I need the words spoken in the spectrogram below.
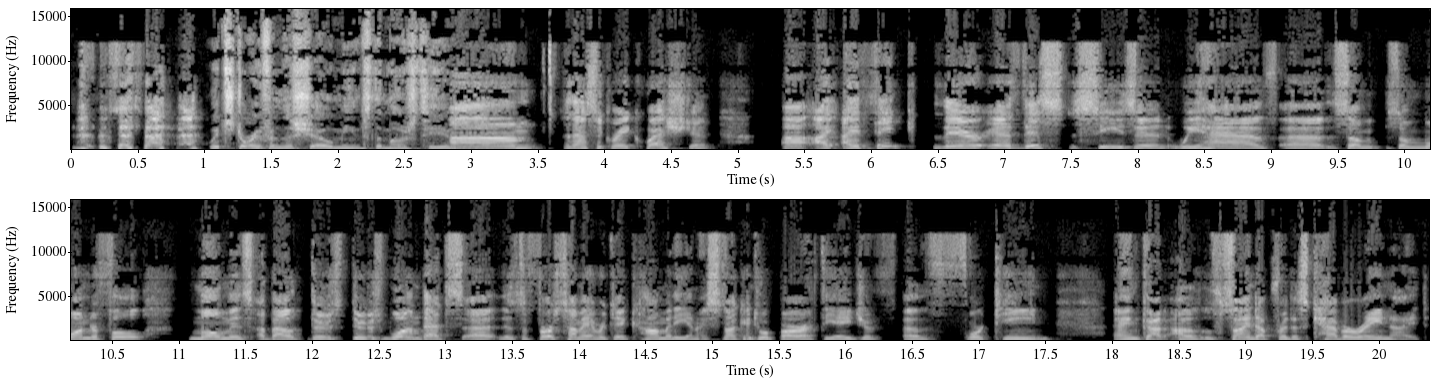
which story from the show means the most to you? Um, that's a great question. Uh, I, I, think there, uh, this season, we have, uh, some, some wonderful moments about there's there's one that's uh there's the first time I ever did comedy and I snuck into a bar at the age of of 14 and got uh, signed up for this cabaret night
